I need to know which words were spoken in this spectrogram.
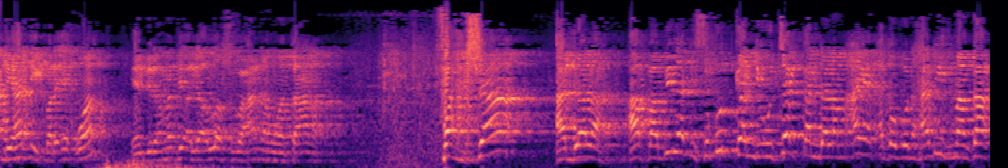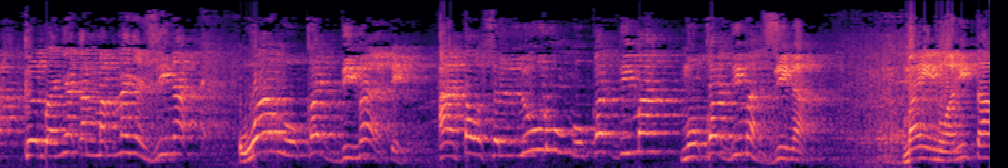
hati-hati para ikhwah yang dirahmati oleh Allah Subhanahu wa taala. Fahsya adalah apabila disebutkan diucapkan dalam ayat ataupun hadis maka kebanyakan maknanya zina wa muqaddimatih atau seluruh mukaddimah mukaddimah zina. Main wanita,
